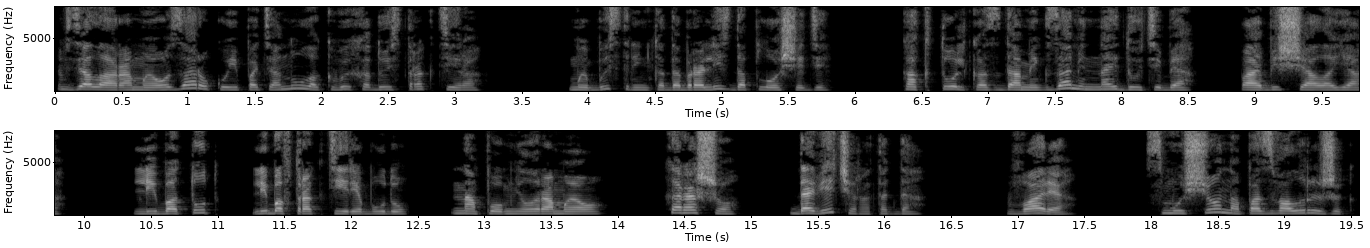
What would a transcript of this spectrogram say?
Взяла Ромео за руку и потянула к выходу из трактира. Мы быстренько добрались до площади. «Как только сдам экзамен, найду тебя», — пообещала я. «Либо тут, либо в трактире буду», — напомнил Ромео. «Хорошо. До вечера тогда». Варя!» — смущенно позвал Рыжик.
